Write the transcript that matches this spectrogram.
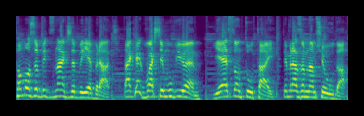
To może być znak, żeby je brać. Tak jak właśnie mówiłem. Jest on tutaj. Tym razem nam się uda.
